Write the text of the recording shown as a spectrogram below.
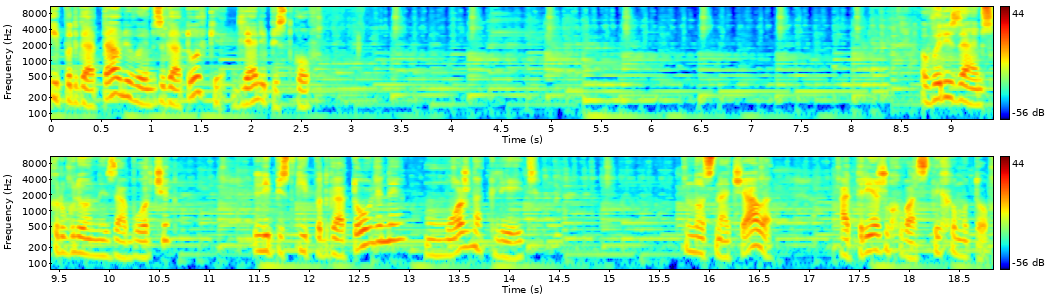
и подготавливаем заготовки для лепестков. Вырезаем скругленный заборчик – Лепестки подготовлены, можно клеить. Но сначала отрежу хвосты хомутов.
